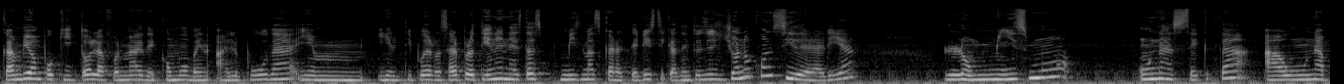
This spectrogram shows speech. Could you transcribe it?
cambia un poquito la forma de cómo ven al Buda y, el tipo de rezar, pero tienen estas mismas características. Entonces yo no consideraría lo mismo una secta a una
